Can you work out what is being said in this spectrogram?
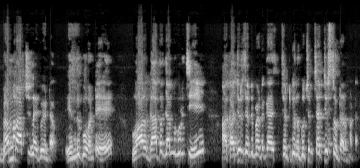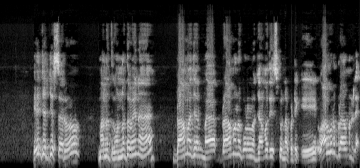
బ్రహ్మ రాక్షసులు అయిపోయి ఉంటారు. ఎందుకు అంటే వాళ్ళ గత జన్మ గురించి ఆ ఖజూరు చెట్టు పెట్ట చెట్టు కింద కూర్చొని చర్చిస్తుంటారు అనమాట ఏం చర్చిస్తారు? మనకు ఉన్నతమైన బ్రాహ్మ జన్మ బ్రాహ్మణ కులంలో జన్మ తీసుకున్నప్పటికీ వాళ్ళు కూడా బ్రాహ్మణులే.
